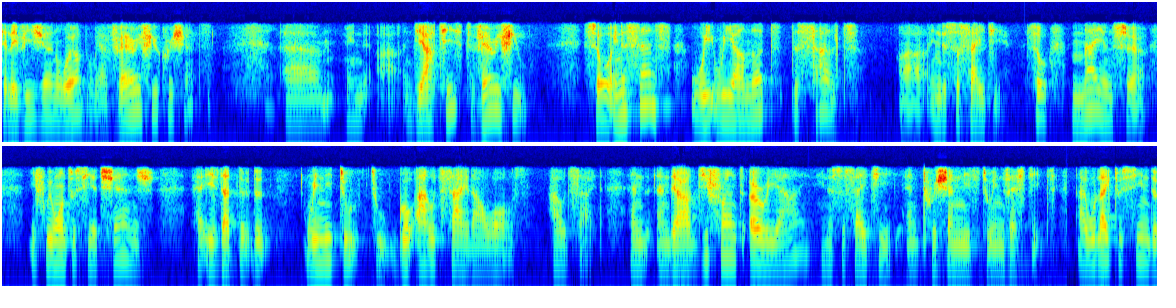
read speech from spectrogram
television world. We have very few Christians. Um, in uh, the artists, very few. So in a sense, we we are not the salt uh, in the society. So my answer, if we want to see a change, uh, is that the, the, we need to to go outside our walls, outside and and there are different areas in a society, and Christian needs to invest it. I would like to see in the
